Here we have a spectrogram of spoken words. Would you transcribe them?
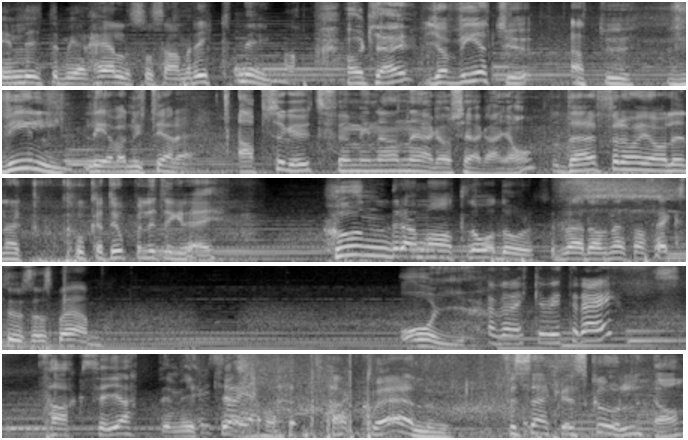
i en lite mer hälsosam riktning. Okej. Jag vet ju att du vill leva nyttigare. Absolut, för mina nära och kära, ja. Och därför har jag och Lina kokat ihop en liten grej. 100 matlådor för ett värde av nästan 6 000 spänn. Oj, Överräcker vi till dig? tack så jättemycket. Tack själv! För säkerhets skull Ja.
